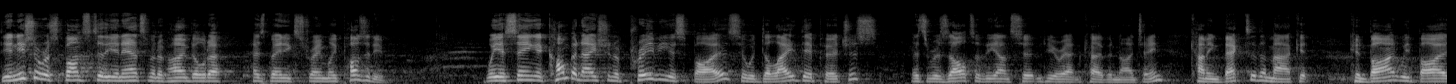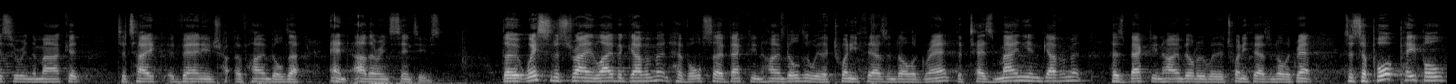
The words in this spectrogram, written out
The initial response to the announcement of HomeBuilder has been extremely positive. We are seeing a combination of previous buyers who had delayed their purchase as a result of the uncertainty around COVID-19 coming back to the market, combined with buyers who are in the market to take advantage of HomeBuilder and other incentives. The Western Australian Labor government have also backed in HomeBuilder with a $20,000 grant. The Tasmanian government has backed in HomeBuilder with a $20,000 grant to support people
